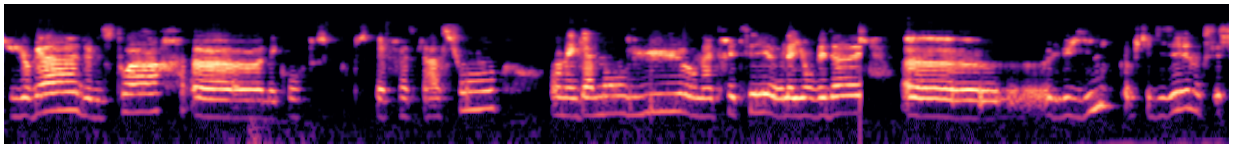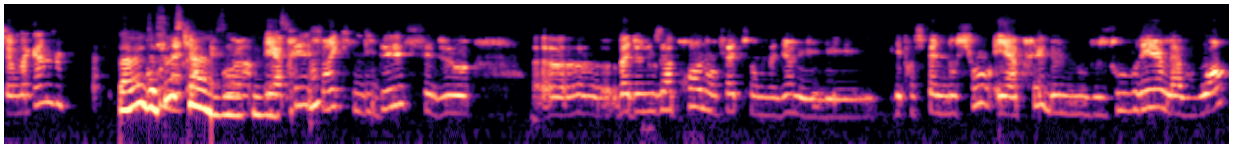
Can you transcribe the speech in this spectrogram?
du yoga, de l'histoire, des cours tout, tout ce qui est respiration. On a également vu, on a traité euh, l'Ayurveda, euh, le yin, comme je te disais. Donc, c'est, on a quand même vu pas mal de choses quand même. Et après, c'est vrai que l'idée, c'est de, euh, bah, de nous apprendre, en fait, on va dire, les, les, principales notions et après de nous ouvrir la voie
